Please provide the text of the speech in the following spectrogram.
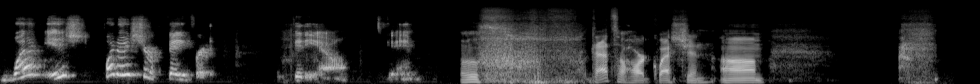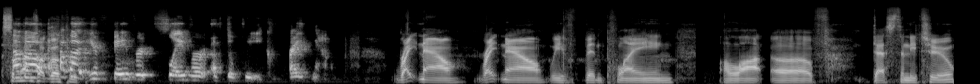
what is what is your favorite video game? oof, that's a hard question. Um, How about I'll go how through about your favorite flavor of the week right now? right now. Right now, we've been playing a lot of Destiny 2.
